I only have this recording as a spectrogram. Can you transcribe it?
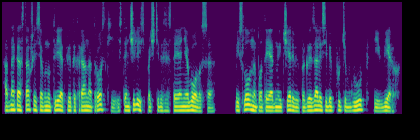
Однако оставшиеся внутри открытых ран отростки истончились почти до состояния волоса, и словно плотоядные черви прогрызали себе путь вглубь и вверх.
